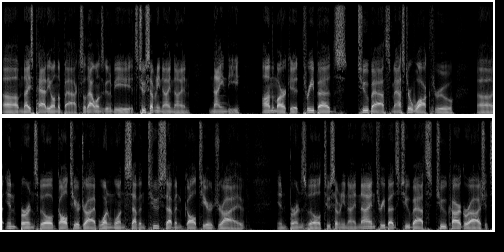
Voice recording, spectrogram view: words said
Um, nice patio on the back. So that one's going to be it's two seventy nine nine ninety on the market. Three beds, two baths, master walkthrough. Uh, in Burnsville, Galtier Drive, 11727 Galtier Drive in Burnsville, 279.9, three beds, two baths, two car garage. It's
